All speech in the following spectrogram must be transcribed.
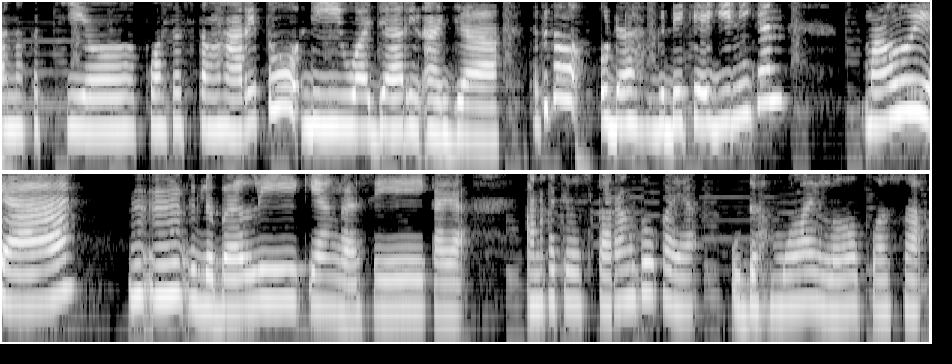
anak kecil puasa setengah hari tuh diwajarin aja. Tapi kalau udah gede kayak gini kan malu ya. Mm-mm, udah balik ya nggak sih kayak anak kecil sekarang tuh kayak udah mulai loh puasa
